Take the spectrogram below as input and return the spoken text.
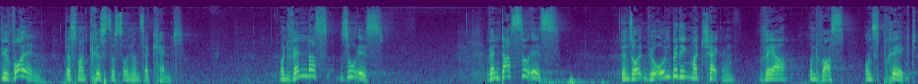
Wir wollen dass man Christus in uns erkennt. Und wenn das so ist, wenn das so ist, dann sollten wir unbedingt mal checken, wer und was uns prägt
